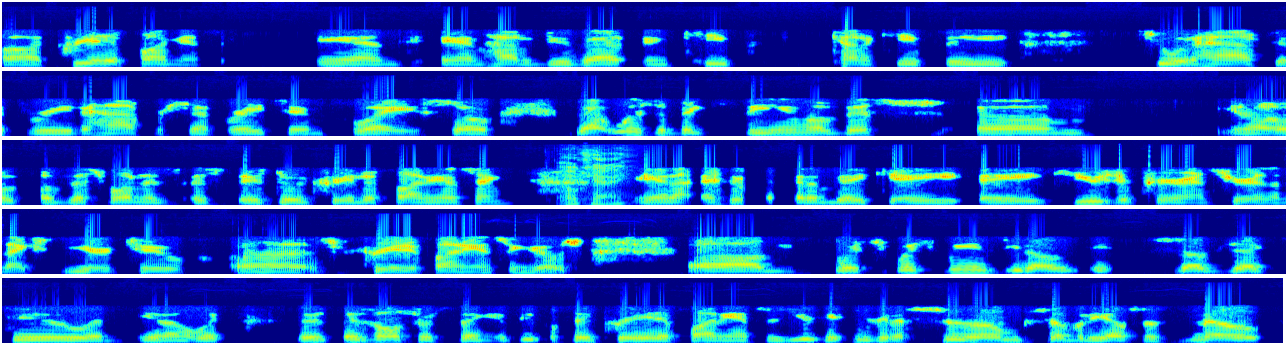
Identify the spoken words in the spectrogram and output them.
uh, creative financing and and how to do that and keep kind of keep the two and a half to three and a half percent rates in place. So that was a big theme of this. Um, you know, of this one is, is, is, doing creative financing. Okay. And I think it's going to make a, a huge appearance here in the next year or two, uh, as creative financing goes. Um, which, which means, you know, it's subject to, and, you know, with, there's, there's all sorts of things. If people say creative finances, you can you can assume somebody else's note.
